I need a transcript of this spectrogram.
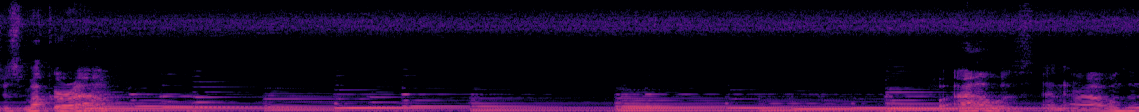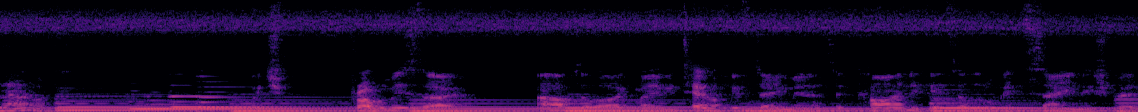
just muck around. Hours and hours and hours. Which problem is though, after like maybe 10 or 15 minutes, it kind of gets a little bit sameish, but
